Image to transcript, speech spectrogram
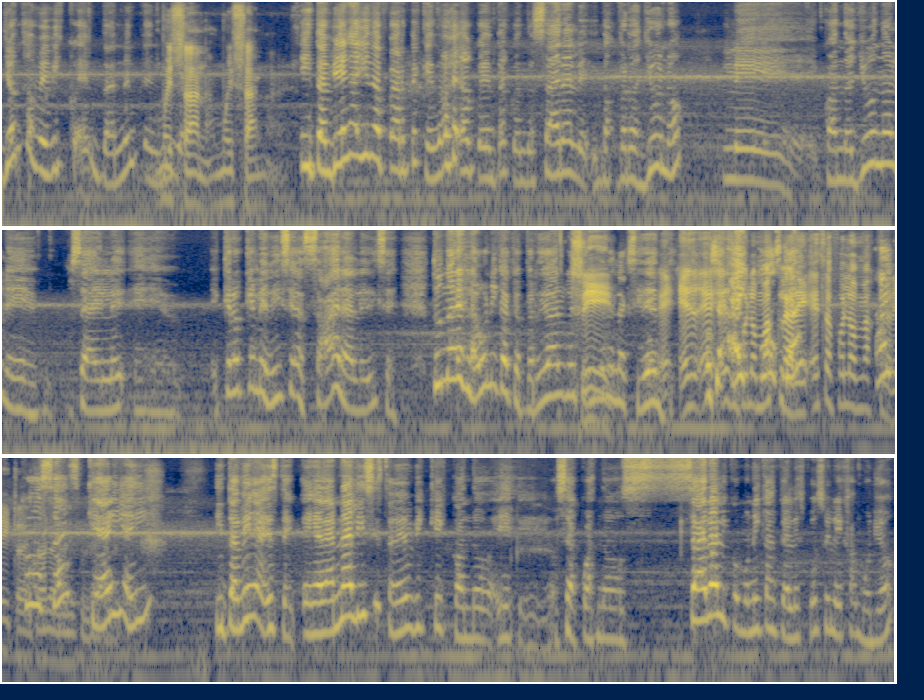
yo no me di cuenta, no entendí. Muy sana, muy sana. Y también hay una parte que no me da cuenta cuando Sara le, no, perdón, Juno le, cuando Juno le, o sea, le, eh, creo que le dice a Sara, le dice, tú no eres la única que perdió algo en el accidente. E, e, eso, fue lo más eso fue lo más clarito. Hay cosas que hay ahí y también este, en el análisis también vi que cuando, eh, o sea, cuando Sara le comunican que el esposo y la hija murió,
